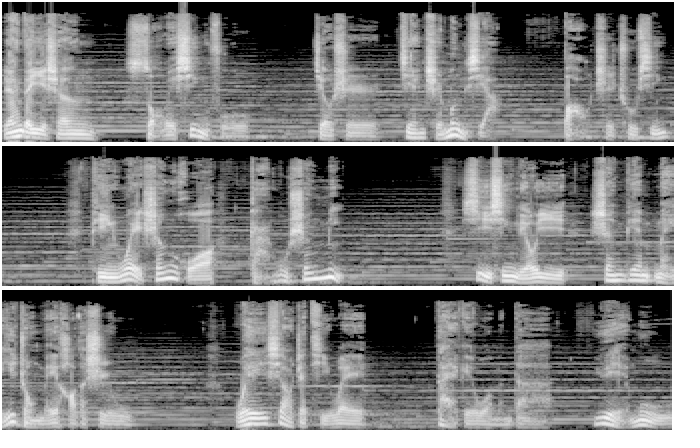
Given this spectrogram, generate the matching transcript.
人的一生，所谓幸福。就是坚持梦想，保持初心，品味生活，感悟生命，细心留意身边每一种美好的事物，微笑着体味带给我们的悦目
